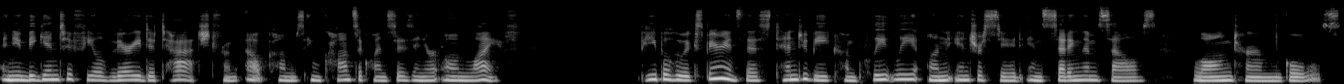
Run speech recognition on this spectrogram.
And you begin to feel very detached from outcomes and consequences in your own life. People who experience this tend to be completely uninterested in setting themselves long term goals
